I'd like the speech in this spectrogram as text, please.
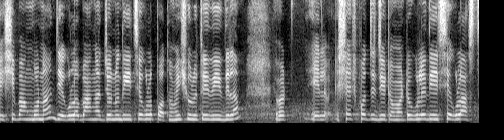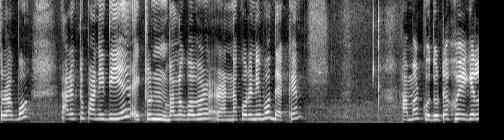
বেশি ভাঙবো না। যেগুলো ভাঙার জন্য দিয়েছি এগুলো প্রথমেই শুরুতেই দিয়ে দিলাম। এবার শেষ পর্যায়ে যে টমেটোগুলো দিয়েছি এগুলো আস্ত রাখব। আর একটু পানি দিয়ে একটু ভালোভাবে রান্না করে নিব। দেখেন, আমার কদুটা হয়ে গেল।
